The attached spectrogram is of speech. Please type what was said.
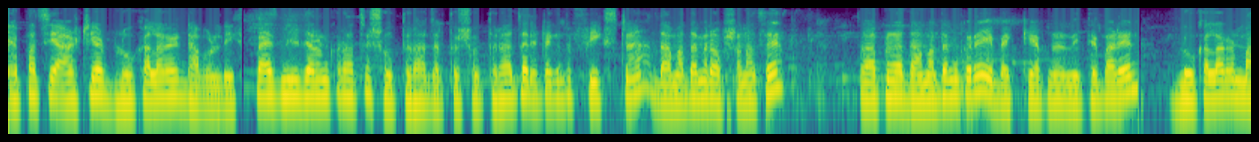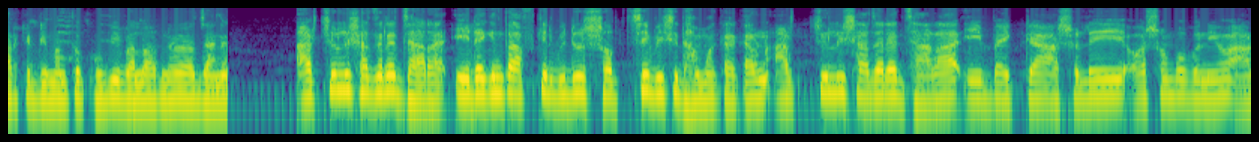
অ্যাপাচি আরটিআর ব্লু কালারের ডাবল ডিস্ক প্রাইস নির্ধারণ করা হচ্ছে সত্তর হাজার। তো সত্তর হাজার এটা কিন্তু ফিক্সড না, দামাদামের অপশন আছে। তো আপনারা দামাদাম করে এই বাইকটি আপনারা নিতে পারেন। ব্লু কালারের মার্কেট ডিমান্ড তো খুবই ভালো, আপনারা জানেন। আটচল্লিশ হাজারের ঝাড়া, এটা কিন্তু আজকের ভিডিওর সবচেয়ে বেশি ধামাকা, কারণ আটচল্লিশ হাজারের ঝাড়া এই বাইকটা আসলেই অসম্ভবনীয়, আর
